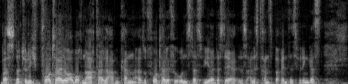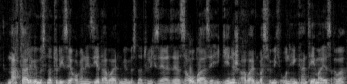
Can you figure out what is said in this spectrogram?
Was natürlich Vorteile, aber auch Nachteile haben kann. Also Vorteile für uns, dass wir, dass der, dass alles transparent ist für den Gast. Nachteile, wir müssen natürlich sehr organisiert arbeiten, wir müssen natürlich sehr, sehr sauber, sehr hygienisch arbeiten, was für mich ohnehin kein Thema ist, aber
